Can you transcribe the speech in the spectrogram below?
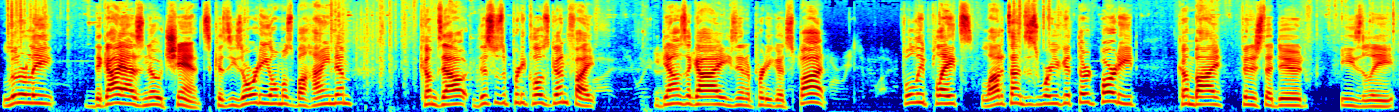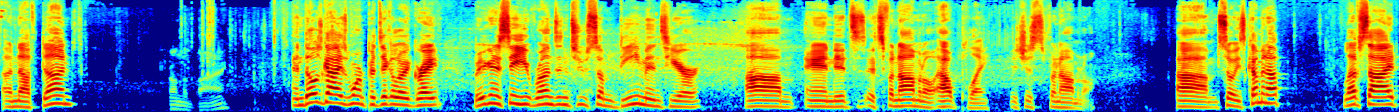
Literally, the guy has no chance because he's already almost behind him. Comes out. This was a pretty close gunfight. He downs the guy. He's in a pretty good spot. Fully plates. A lot of times this is where you get third partied. Come by, finish that dude. Easily enough done. And those guys weren't particularly great, but you're going to see he runs into some demons here um, and it's it's phenomenal outplay. It's just phenomenal. Um, so he's coming up left side.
